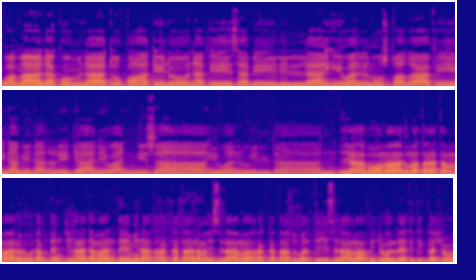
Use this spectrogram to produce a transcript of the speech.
وما لكم لا تقاتلون في سبيل الله والمستضعفين من الرجال والنساء والولدان يا أبو مال متى تم مال أبدا جهاد من ديمنا ركتا نما إسلاما ركتا دبرتي إسلاما إجولتي تكشو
